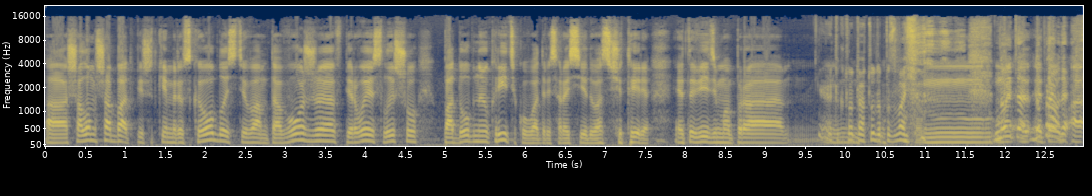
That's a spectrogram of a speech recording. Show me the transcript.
А, Шалом Шаббат пишет Кемеровской области, вам того же. Впервые слышу подобную критику в адрес России 24. Это, видимо, про... Это кто-то оттуда позвонил. М, Ну, это- ну, правда.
